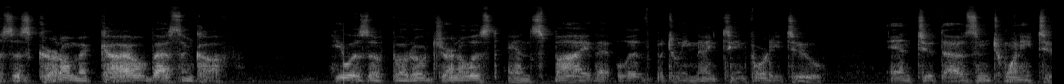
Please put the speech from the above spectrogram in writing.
This is Colonel Mikhail Vasenkov. He was a photojournalist and spy that lived between 1942 and 2022.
